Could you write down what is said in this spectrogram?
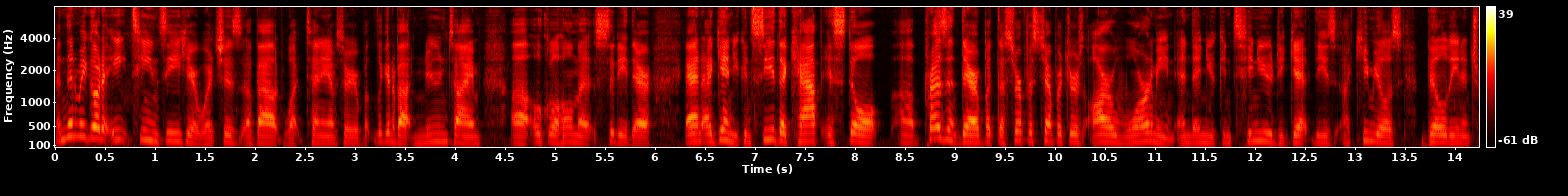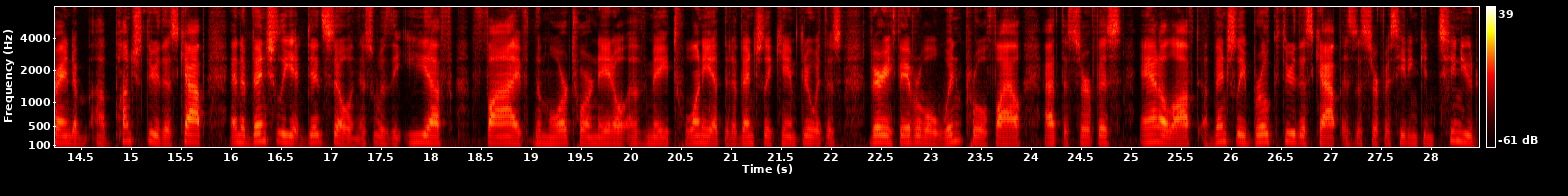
And then we go to 18Z here, which is about, what, 10 a.m. So you're looking about noon noontime uh, Oklahoma City there. And again, you can see the cap is still uh, present there, but the surface temperatures are warming. And then you continue to get these cumulus building and trying to uh, punch through this cap. And eventually it did so. And this was the EF5, the Moore tornado of May 20th, that eventually came through with this very favorable wind profile at the surface and aloft. Eventually broke through this cap as the surface heating continued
